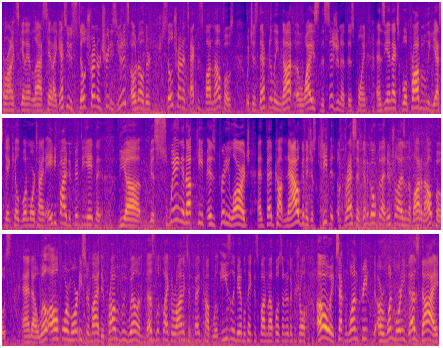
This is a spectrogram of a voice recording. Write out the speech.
Ohranex getting that last hit. I guess he's still trying to retreat his units. Oh no, they're still trying to attack this bottom outpost, which is definitely not a wise decision at this point. And ZNX will probably, yes, get killed one more time. 85 to 58. The the uh, the swing and upkeep is pretty large, and FedComp now going to just keep it aggressive. Going to go for that neutralize on the bottom outpost. And uh, will all four Morty survive? They probably will, and it does look like Ohranex and FedComp will easily be able to take this bottom outpost under the control. Oh, except one creep or one Morty does die,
